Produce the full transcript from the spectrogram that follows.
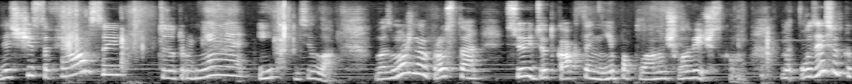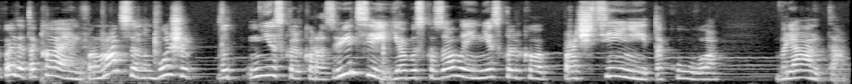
Здесь чисто финансы, затруднения и дела. Возможно, просто все идет как-то не по плану человеческому. Но вот здесь вот какая-то такая информация, но больше вот несколько развитий, я бы сказала, и несколько прочтений такого варианта.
